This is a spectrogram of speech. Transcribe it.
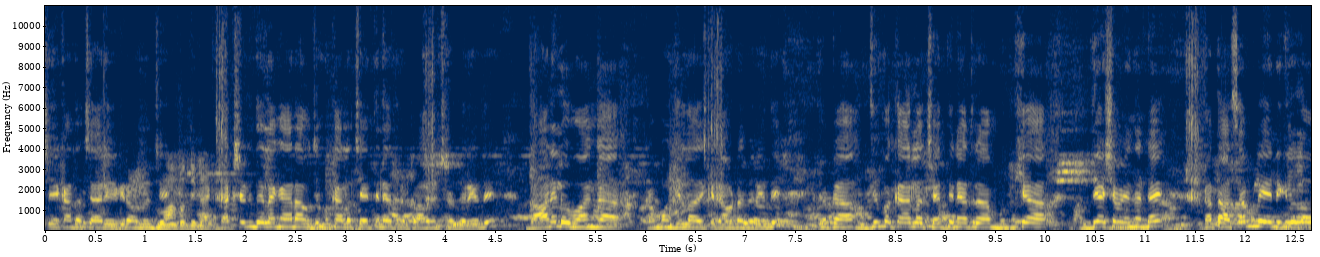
శ్రీకాంతాచారి విగ్రహం నుంచి దక్షిణ తెలంగాణ ఉద్యమకాల చైతన్యయాత్ర ప్రారంభించడం జరిగింది. దానిలో భాగంగా ఖమ్మం జిల్లాకి రావడం జరిగింది. ఈ యొక్క ఉద్యమకారుల చైతన్యయాత్ర ముఖ్య ఉద్దేశం ఏంటంటే గత అసెంబ్లీ ఎన్నికలలో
